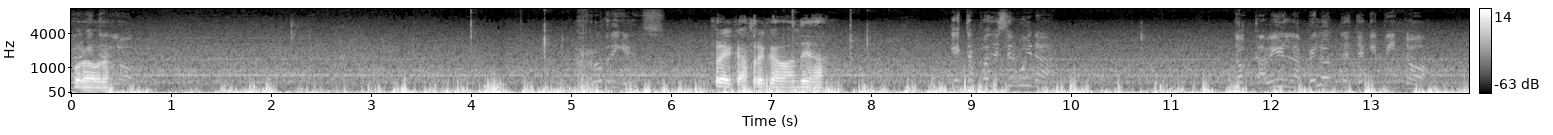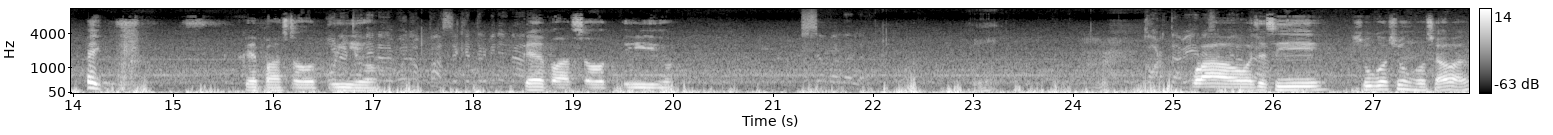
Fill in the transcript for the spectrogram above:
por ahora. Rodríguez. Freca, freca bandeja. Esta puede ser buena. Toca bien la pelota este equipito. ¡Ey! ¿Qué pasó, tío? cadena de buenos pases que termina en nada. ¿Qué pasó, tío? Wow, ese sí. Chungo, chungo, chaval.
